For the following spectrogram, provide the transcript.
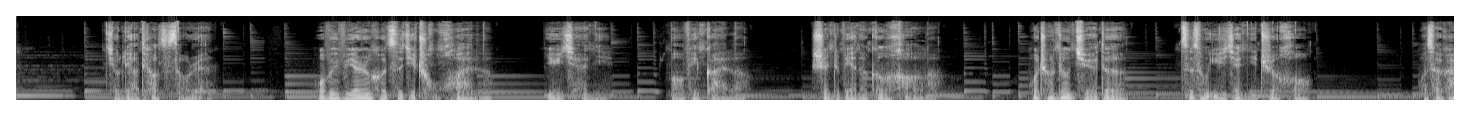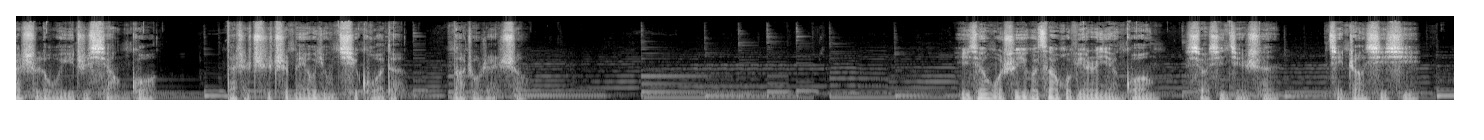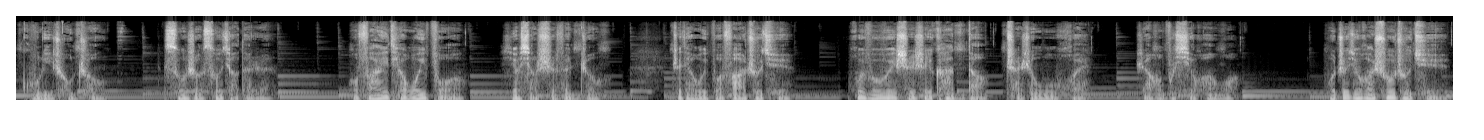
就撂挑子走人。我被别人和自己宠坏了，遇见你，毛病改了，甚至变得更好了。我常常觉得，自从遇见你之后，我才开始了我一直想过，但是迟迟没有勇气过的那种人生。以前我是一个在乎别人眼光、小心谨慎、紧张兮兮、顾虑重重、缩手缩脚的人。我发一条微博要想十分钟，这条微博发出去，会不会谁谁看到产生误会，然后不喜欢我？我这句话说出去，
